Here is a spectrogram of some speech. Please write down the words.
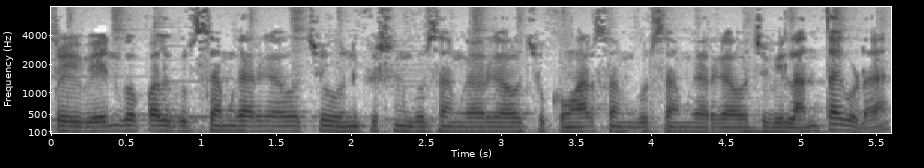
శ్రీ వేణుగోపాల్ గురుస్వామి గారు కావచ్చు ఉనికృష్ణ గురుస్వామి గారు కావచ్చు కుమారస్వామి గురుస్వామి గారు కావచ్చు వీళ్ళంతా కూడా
